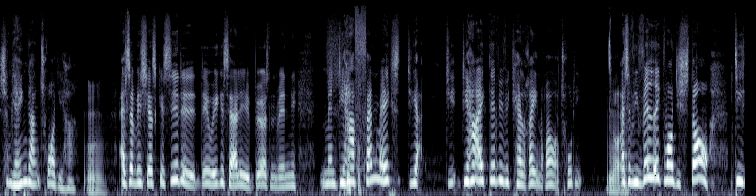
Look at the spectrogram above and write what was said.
som jeg ikke engang tror, de har. Mm. Altså, hvis jeg skal sige det, det er jo ikke særlig børsenvenligt, men de har fandme ikke, de har, de, de har ikke det, vi vil kalde ren røv og trut i. Nej. Altså, vi ved ikke, hvor de står. De,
